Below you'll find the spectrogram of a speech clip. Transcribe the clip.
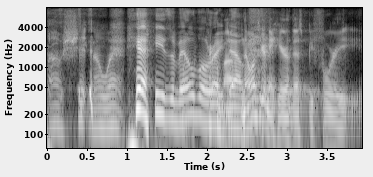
Oh shit! No way. Yeah, he's available right up. now. No one's gonna hear this before he.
